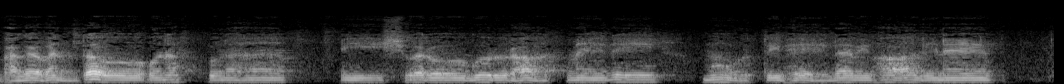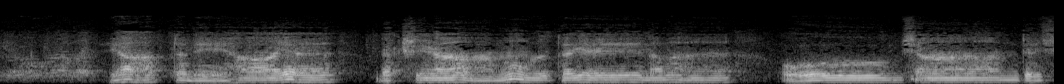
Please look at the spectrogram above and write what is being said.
भगवन्तौ पुनः पुनः ईश्वरो गुरुरात्मेदि मूर्तिभेदविभागिने व्याप्तदेहाय दक्षिणामूर्तये नमः। ॐ शान्तिः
